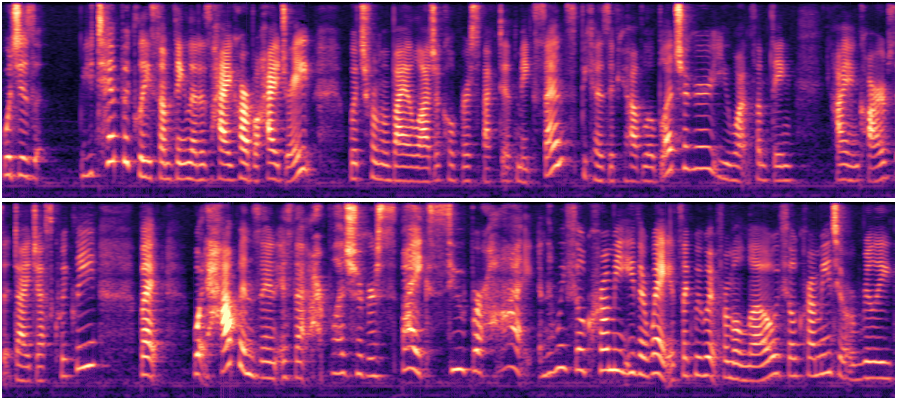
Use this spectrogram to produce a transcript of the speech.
which is typically something that is high carbohydrate, which from a biological perspective makes sense because if you have low blood sugar, you want something high in carbs that digest quickly. But what happens then is that our blood sugar spikes super high and then we feel crummy either way. It's like we went from a low, we feel crummy, to a really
